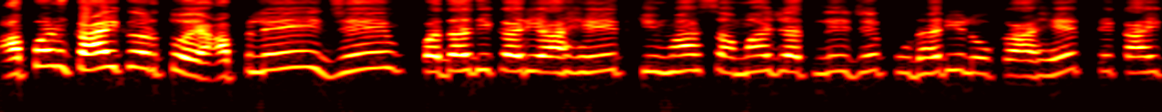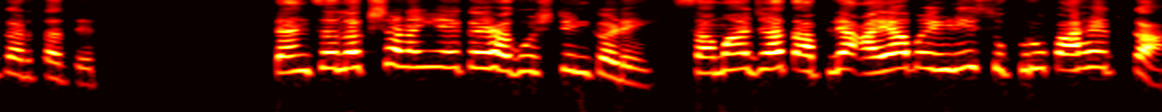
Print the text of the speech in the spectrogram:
आपण काय करतोय? आपले जे पदाधिकारी आहेत किंवा समाजातले जे पुढारी लोक आहेत ते काय करतात त्यांचं लक्ष नाहीये का ह्या गोष्टींकडे? समाजात आपल्या आया बहिणी सुखरूप आहेत का?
